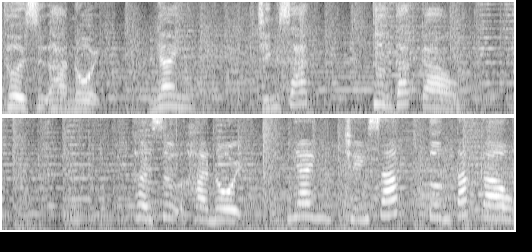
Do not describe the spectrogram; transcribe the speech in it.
Thời sự Hà Nội, nhanh, chính xác, tương tác cao. Thời sự Hà Nội, nhanh, chính xác, tương tác cao.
